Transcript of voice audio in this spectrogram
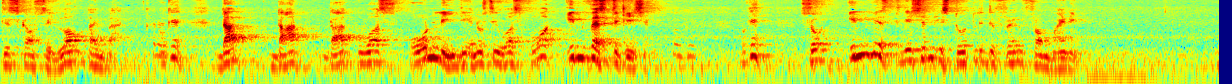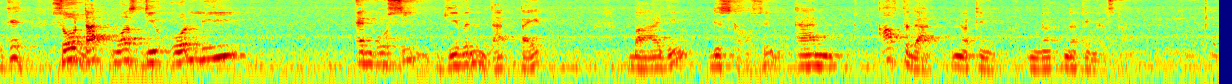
this council long time back. Correct. Okay, that that that was only the NOC was for investigation. Mm-hmm. Okay, so investigation is totally different from mining. Okay, so that was the only NOC given that type by the this council, and after that, nothing, no, nothing else done. Okay.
